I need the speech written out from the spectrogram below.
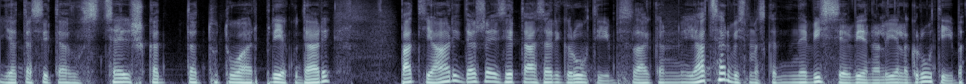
ja tas ir tavs ceļš, kad tad tu to ar prieku dari, uh, Pat jā, arī dažreiz ir tās arī grūtības, lai gan jācer vismaz, ka ne viss ir viena liela grūtība,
